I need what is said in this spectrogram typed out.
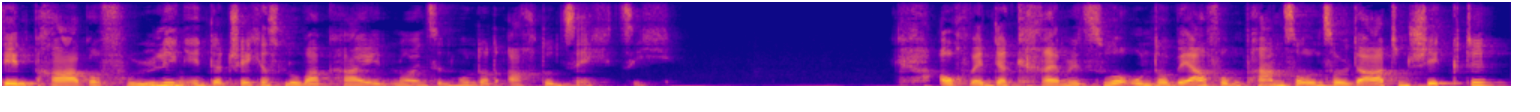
den Prager Frühling in der Tschechoslowakei 1968. Auch wenn der Kreml zur Unterwerfung Panzer und Soldaten schickte,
